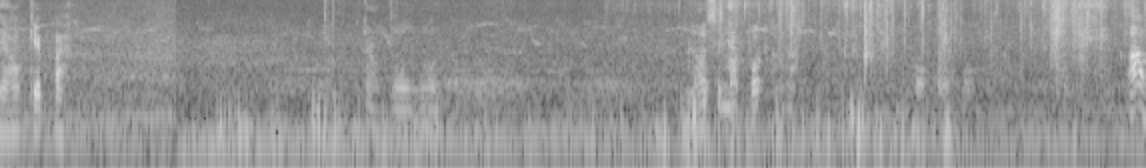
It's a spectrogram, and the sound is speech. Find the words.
เดี๋ยวเก็บปะอ้าวงงงงเราสิมาปดกันนะอ้าว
